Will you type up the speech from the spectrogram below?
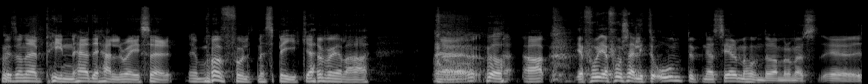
Det är sån där pinhead i Hellraiser. Det är bara fullt med spikar på hela... Ja. Ja, Jag får, jag får så här lite ont upp när jag ser de här hundarna med de här eh,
